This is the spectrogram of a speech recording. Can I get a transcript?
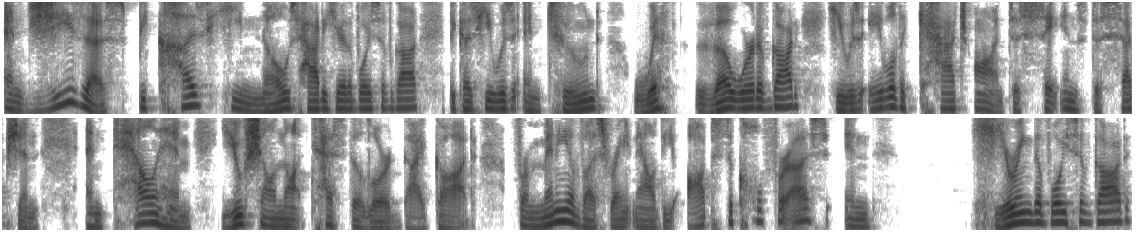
And Jesus, because he knows how to hear the voice of God, because he was in tuned with the word of God, he was able to catch on to Satan's deception and tell him, You shall not test the Lord thy God. For many of us right now, the obstacle for us in hearing the voice of God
